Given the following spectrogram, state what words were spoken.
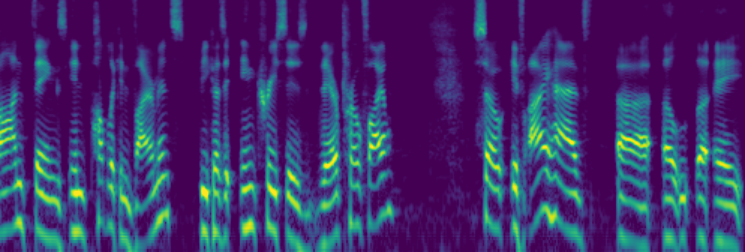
on things in public environments because it increases their profile. So if I have uh, a, a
